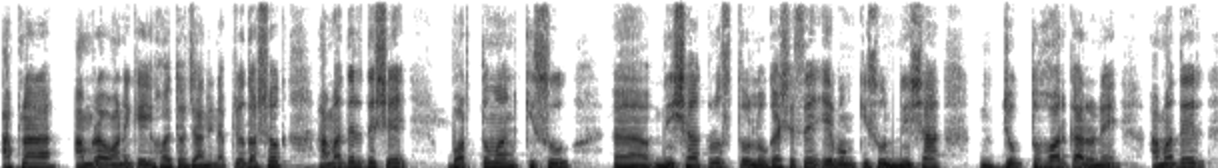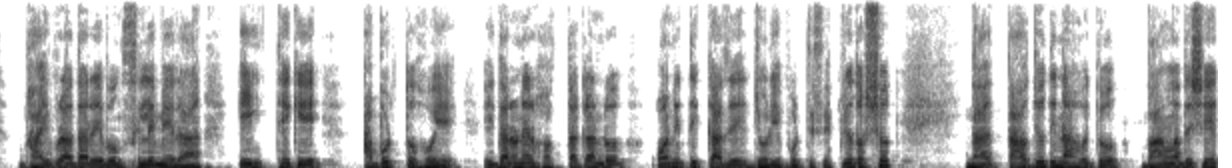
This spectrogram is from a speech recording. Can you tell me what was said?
আপনারা, আমরা অনেকেই হয়তো জানি না। প্রিয় দর্শক, আমাদের দেশে বর্তমান কিছু নেশাগ্রস্ত লোক এসেছে এবং কিছু নেশা যুক্ত হওয়ার কারণে আমাদের ভাই ব্রাদার এবং ছেলেমেয়েরা এই থেকে আবর্ত হয়ে এই ধরনের হত্যাকাণ্ড, অনৈতিক কাজে জড়িয়ে পড়তেছে। প্রিয় দর্শক, না তাও যদি না হয়তো বাংলাদেশের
